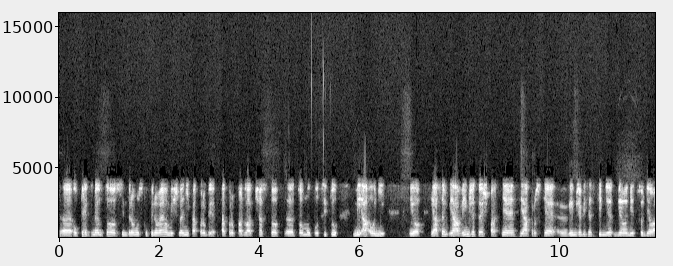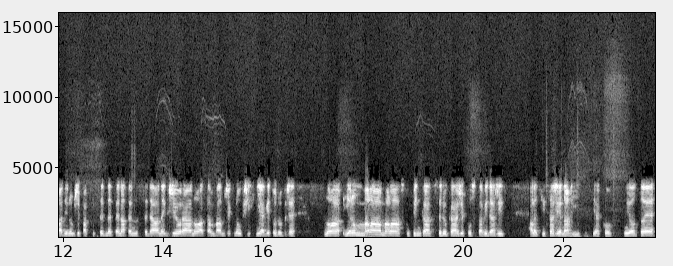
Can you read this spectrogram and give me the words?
e, opět jsme u toho syndromu skupinového myšlení, ta, probě, ta propadla často e, tomu pocitu my a oni. Jo, já, jsem, já vím, že to je špatně, já prostě vím, že by se s tím mělo něco dělat, jenomže pak si sednete na ten sedánek, že jo, ráno a tam vám řeknou všichni, jak je to dobře. No a jenom malá, malá skupinka se dokáže postavit a říct, ale císař je nahý, jako, jo, to je,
